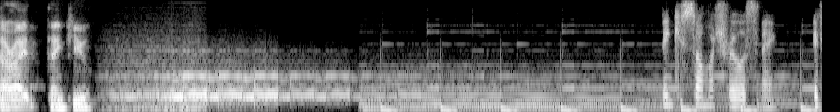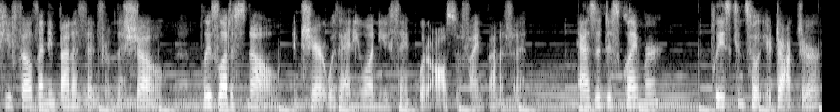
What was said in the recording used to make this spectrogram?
All right. Thank you. Thank you so much for listening. If you felt any benefit from the show, please let us know and share it with anyone you think would also find benefit. As a disclaimer, please consult your doctor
